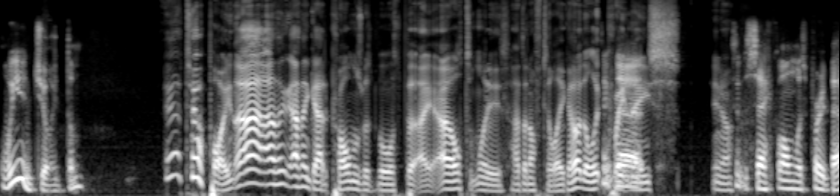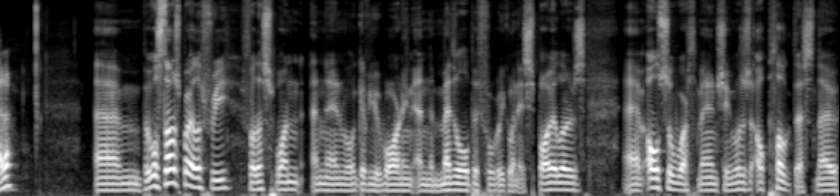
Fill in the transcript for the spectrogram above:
we enjoyed them. Yeah, to a point. I, I think I think I had problems with both, but I, I ultimately had enough to like. I thought they looked pretty nice. You know. I think the second one was pretty better. Um, but we'll start spoiler free for this one, and then we'll give you a warning in the middle before we go into spoilers. Um, also worth mentioning, we'll just, I'll plug this now.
